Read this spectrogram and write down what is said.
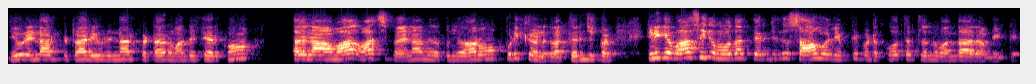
இவர் இன்னார் பெற்றார் இவர் இன்னார் பெற்றார் வந்துட்டே இருக்கும். அது நான் வா வாசிப்பேன். ஏன்னா அது கொஞ்சம் ஆர்வமாக பிடிக்கும் எனக்கு அது தெரிஞ்சுப்பேன் இன்னைக்கு வாசிக்கும் போது தான் தெரிஞ்சது சாமுவல் எப்படிப்பட்ட கோத்திரத்துலேருந்து இருந்து அப்படின்ட்டு.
